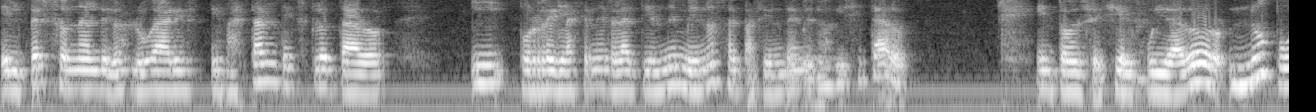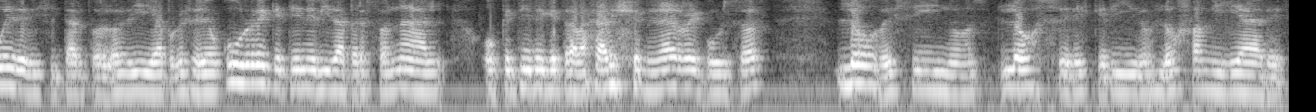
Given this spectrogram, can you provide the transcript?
el personal de los lugares es bastante explotado y por regla general atiende menos al paciente menos visitado. Entonces, si el cuidador no puede visitar todos los días porque se le ocurre que tiene vida personal o que tiene que trabajar y generar recursos, los vecinos, los seres queridos, los familiares,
